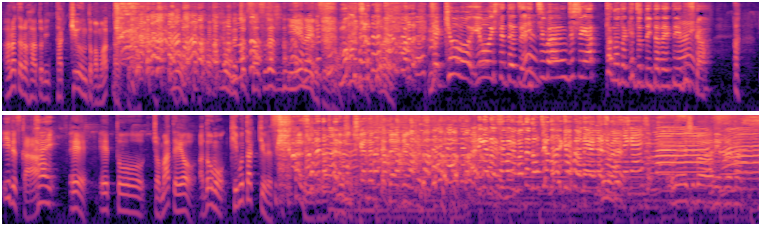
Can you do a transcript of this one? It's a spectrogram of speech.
あなたのハートに卓球運とかもあったんですけど、もう、もうね、ちょっとさすがに言えないですよ。もうちょっと、はい、じゃあ今日用意してたやつ、一番自信あったのだけちょっといただいていいですか、はいあ、いいですか？はい。ええ、えー、っと、ちょ、待てよ。あ、どうも、キム卓球です。それだったらもう聞かなくて大丈夫です。ありがとうございます。また後ほど席ます。お願いいたします。お願いします。お願いします。ありがとうございます。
